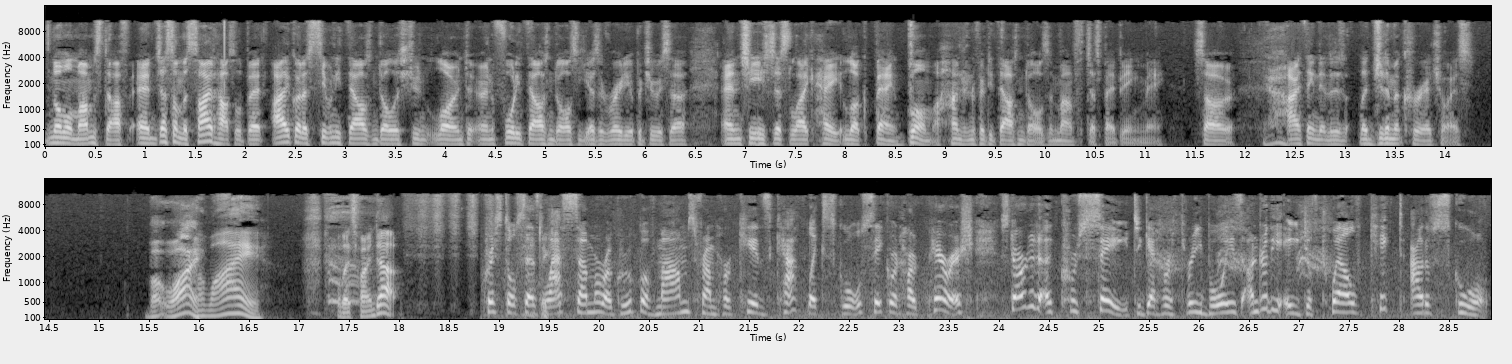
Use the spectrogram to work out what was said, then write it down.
normal mum stuff. And just on the side hustle bit, I got a $70,000 student loan to earn $40,000 a year as a radio producer. And she's just like, hey, look, bang, boom, $150,000 a month just by being me. So I think that is a legitimate career choice. But why? But why? Well, let's find out. Crystal says last summer a group of moms from her kids' Catholic school, Sacred Heart Parish, started a crusade to get her three boys under the age of 12 kicked out of school.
